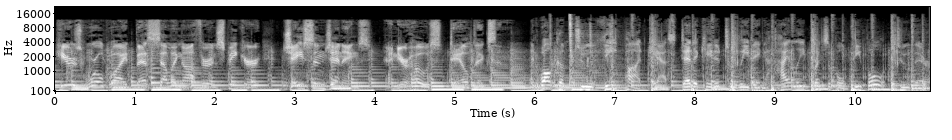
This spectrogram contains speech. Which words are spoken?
here's worldwide best-selling author and speaker Jason Jennings and your host Dale Dixon. And welcome to the podcast dedicated to leading highly principled people to their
